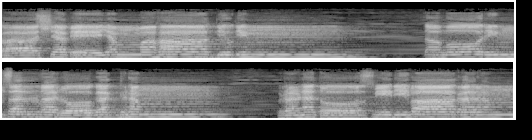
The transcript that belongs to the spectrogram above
काश्यपेयम् महाद्युतिम् तमोरिम् सर्वरोगघ्नम्। प्रणतोऽस्मि दिवाकरम्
